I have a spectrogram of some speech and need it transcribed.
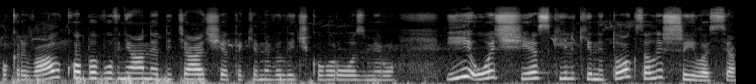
покривалко бавовняне дитяче, таке невеличкого розміру. І ось ще скільки ниток залишилося.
